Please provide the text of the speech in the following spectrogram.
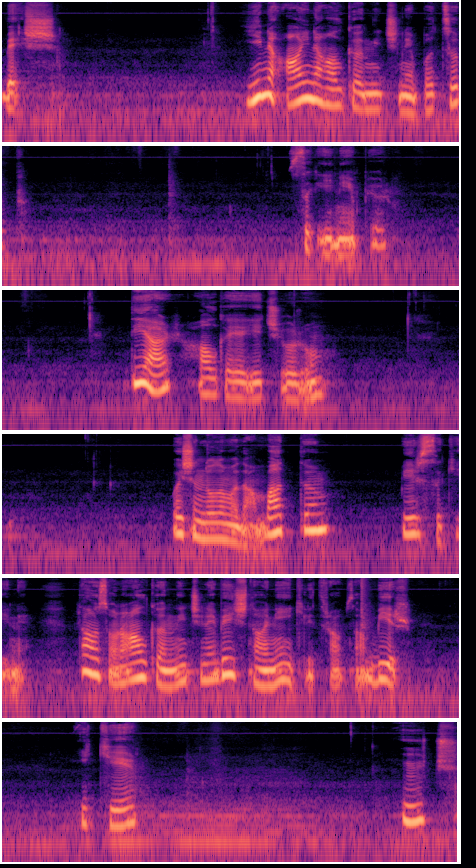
5 Yine aynı halkanın içine batıp sık iğne yapıyorum. Diğer halkaya geçiyorum. Başını dolamadan battım. Bir sık iğne. Daha sonra halkanın içine 5 tane ikili trabzan. 1 2 3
